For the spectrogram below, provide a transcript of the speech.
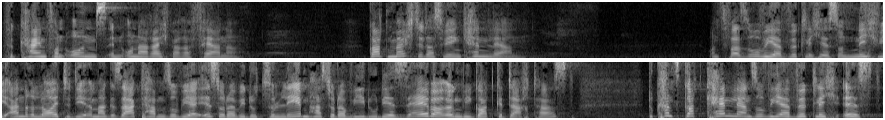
für keinen von uns in unerreichbarer Ferne. Gott möchte, dass wir ihn kennenlernen. Und zwar so, wie er wirklich ist und nicht wie andere Leute dir immer gesagt haben, so wie er ist oder wie du zu leben hast oder wie du dir selber irgendwie Gott gedacht hast, Du kannst Gott kennenlernen, so wie er wirklich ist.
